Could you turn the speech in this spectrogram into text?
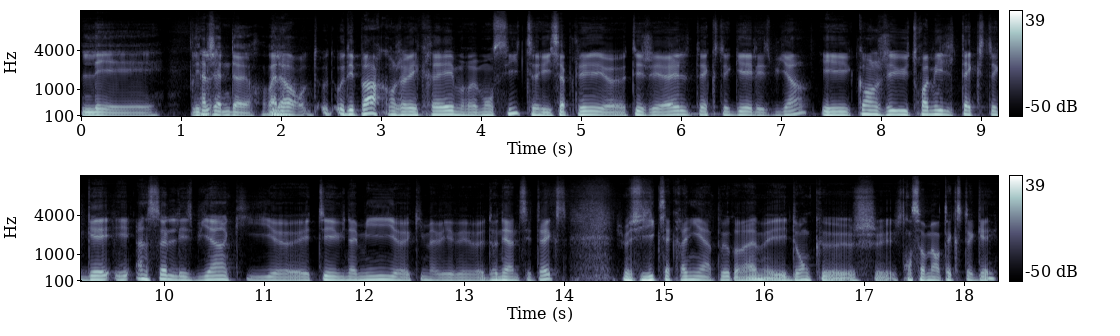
les, les Alors- genders voilà. Alors, au, départ, quand j'avais créé mon, site, il s'appelait euh, TGL, texte gay et lesbien. Et quand j'ai eu 3000 textes gays et un seul lesbien qui euh, était une amie euh, qui m'avait donné un de ces textes, je me suis dit que ça craignait un peu quand même. Et donc, je, je transformé en texte gay.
